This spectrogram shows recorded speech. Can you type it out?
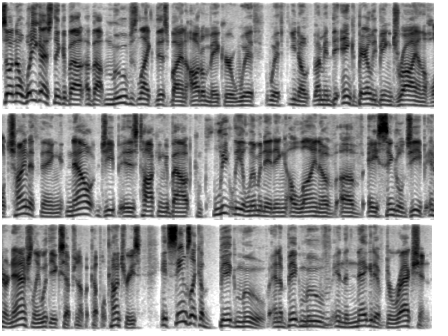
So no, what do you guys think about about moves like this by an automaker with with you know, I mean the ink barely being dry on the whole China thing. Now Jeep is talking about completely eliminating a line of of a single Jeep internationally with the exception of a couple countries. It seems like a big move and a big move mm-hmm. in the negative direction.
